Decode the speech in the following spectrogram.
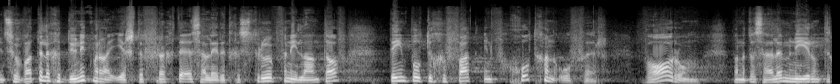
En so wat hulle gedoen het met daai eerste vrugte is hulle het dit gestroop van die land af, tempel toe gevat en vir God gaan offer. Waarom? Want dit was hulle manier om te,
